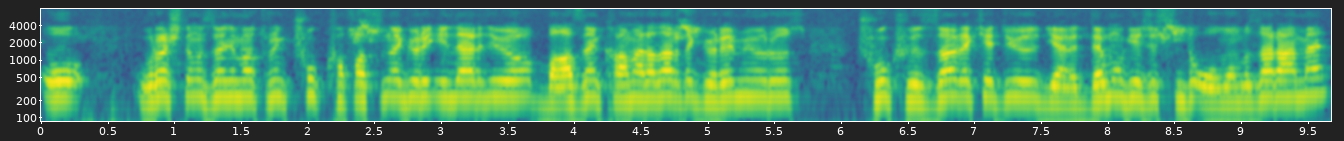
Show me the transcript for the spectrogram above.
o uğraştığımız animatronik çok kafasına göre ilerliyor. Bazen kameralarda göremiyoruz. Çok hızlı hareket ediyor. Yani demo gecesinde olmamıza rağmen.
